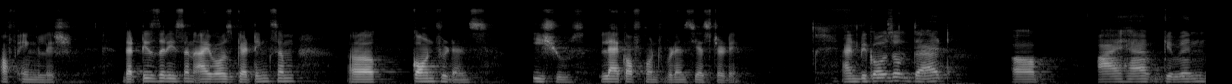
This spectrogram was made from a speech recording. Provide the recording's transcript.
of English. That is the reason I was getting some uh, confidence issues, lack of confidence yesterday. And because of that, uh, I have given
